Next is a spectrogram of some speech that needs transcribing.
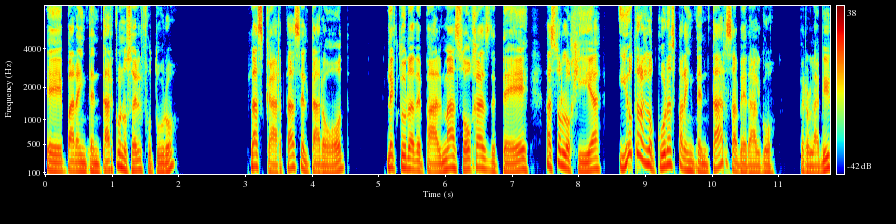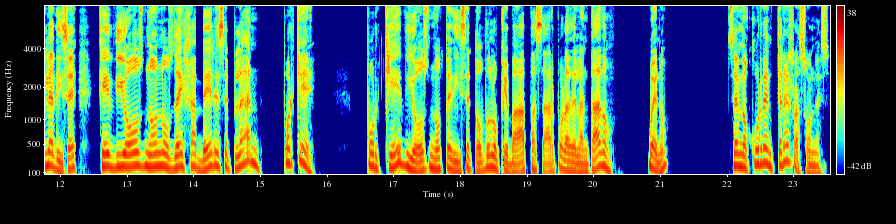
eh, para intentar conocer el futuro? Las cartas, el tarot, lectura de palmas, hojas de té, astrología y otras locuras para intentar saber algo. Pero la Biblia dice que Dios no nos deja ver ese plan. ¿Por qué? ¿Por qué Dios no te dice todo lo que va a pasar por adelantado? Bueno, se me ocurren tres razones.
